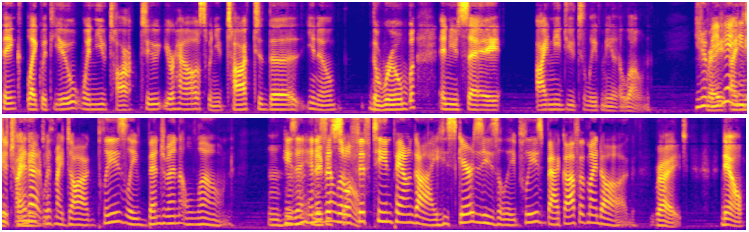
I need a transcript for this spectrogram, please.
think like with you when you talk to your house, when you talk to the, you know, the room and you say I need you to leave me alone. You know, maybe I, I need, to try I that need- with my dog. Please leave Benjamin alone. Mm-hmm. He's an innocent little so. 15 pound guy. He scares easily. Please back off of my dog. Right. Now,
